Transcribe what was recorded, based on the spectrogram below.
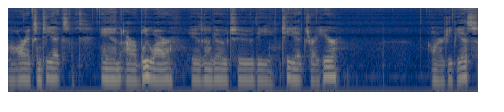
uh, rx and tx and our blue wire is going to go to the tx right here on our gps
